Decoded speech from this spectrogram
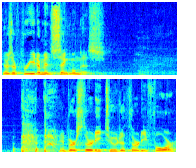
There's a freedom in singleness. in verse 32 to 34,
